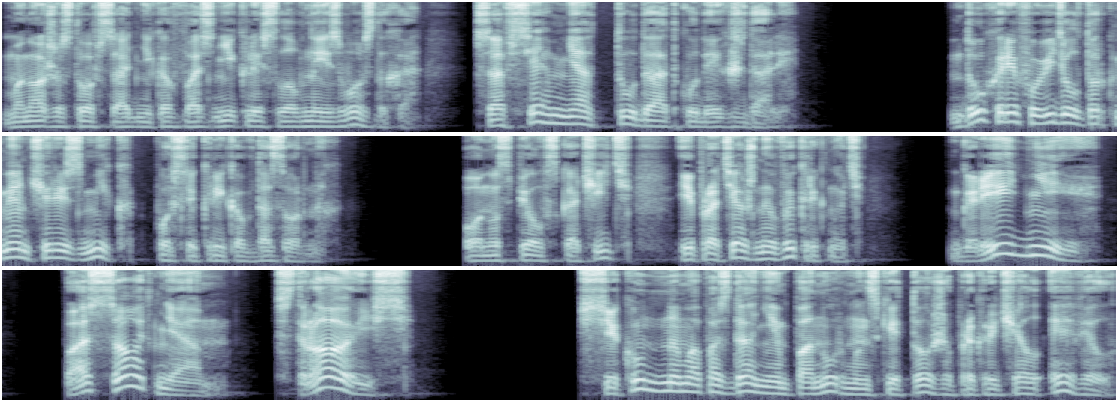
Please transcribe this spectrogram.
Множество всадников возникли словно из воздуха, совсем не оттуда, откуда их ждали. Духарев увидел туркмен через миг после криков дозорных. Он успел вскочить и протяжно выкрикнуть «Гридни! По сотням! Стройсь!» С секундным опозданием по-нурмански тоже прокричал Эвил,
